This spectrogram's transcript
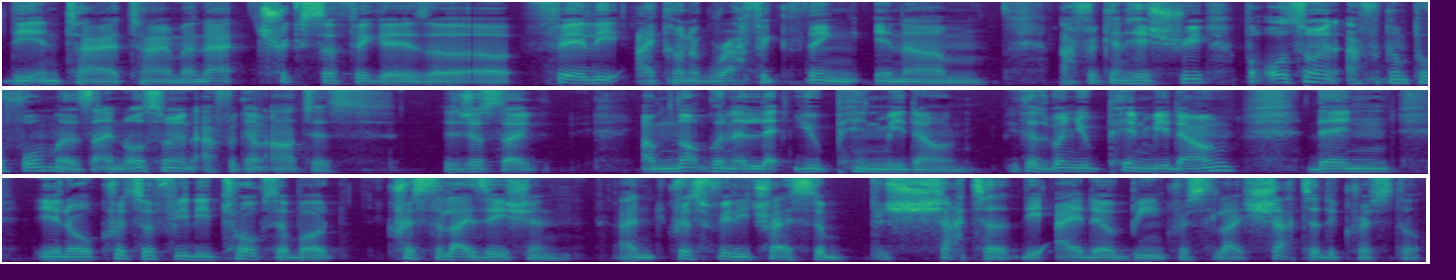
the entire time. And that trickster figure is a, a fairly iconographic thing in um, African history, but also in African performers and also in African artists. It's just like I'm not going to let you pin me down because when you pin me down, then you know Chris Ofili talks about crystallization, and Chris Ofili tries to shatter the idea of being crystallized, shatter the crystal.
